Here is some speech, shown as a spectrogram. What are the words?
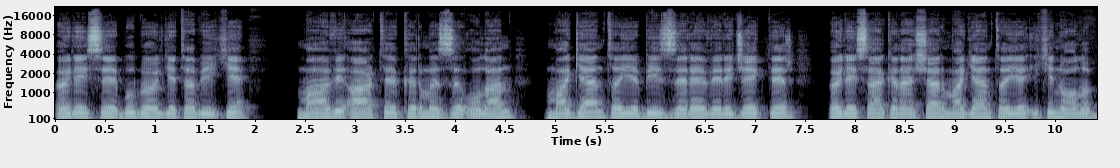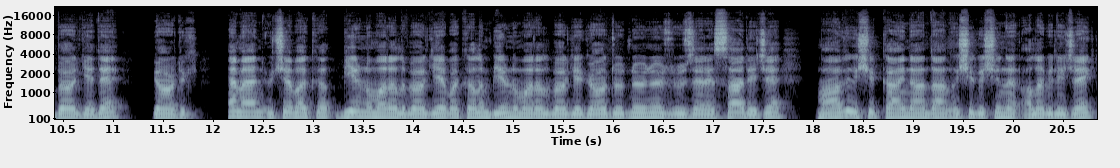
Öyleyse bu bölge tabii ki mavi artı kırmızı olan magentayı bizlere verecektir. Öyleyse arkadaşlar magentayı 2 nolu bölgede gördük. Hemen 3'e bakalım. 1 numaralı bölgeye bakalım. 1 numaralı bölge gördüğünüz üzere sadece mavi ışık kaynağından ışık ışını alabilecek.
